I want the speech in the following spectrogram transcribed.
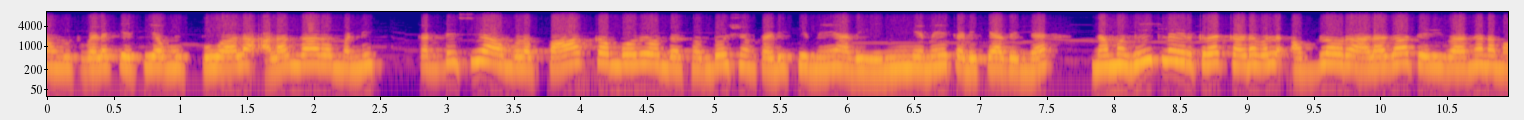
அவங்களுக்கு விளக்கேற்றி அவங்களுக்கு பூவால அலங்காரம் பண்ணி கடைசியா அவங்கள பார்க்கும்போது அந்த சந்தோஷம் கிடைக்குமே அது எங்கேயுமே கிடைக்காதுங்க. நம்ம வீட்டில் இருக்கிற கடவுள் அவ்வளோ ஒரு அழகா தெரிவாங்க நம்ம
